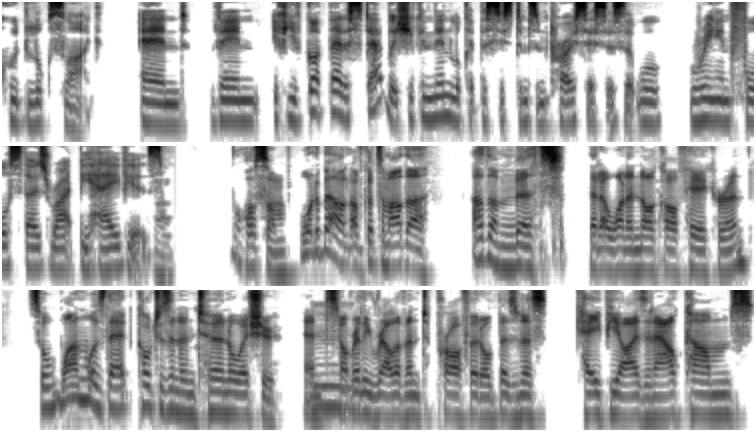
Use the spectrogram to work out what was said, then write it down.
good looks like. And then if you've got that established, you can then look at the systems and processes that will reinforce those right behaviors. Mm. Awesome. What about I've got some other other myths that I want to knock off here, Corinne. So one was that culture is an internal issue and mm. it's not mm. really relevant to profit or business KPIs and outcomes.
